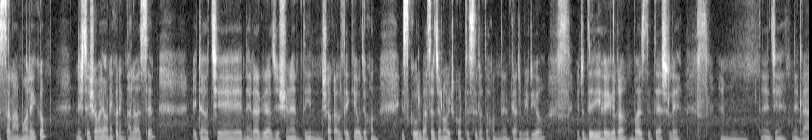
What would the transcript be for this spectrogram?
আসসালামু আলাইকুম। নিশ্চয়ই সবাই অনেক অনেক ভালো আছেন। এটা হচ্ছে নেহরার গ্রাজুয়েশনের দিন সকাল থেকে ও যখন স্কুল বাসের জন্য ওয়েট করতেছিল তখন কার ভিডিও একটু দেরি হয়ে গেল বাস দিতে আসলে। এই যে নীলা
